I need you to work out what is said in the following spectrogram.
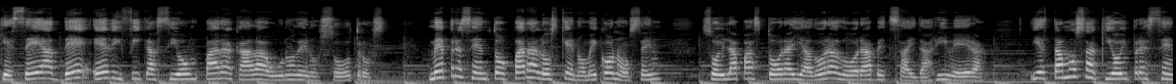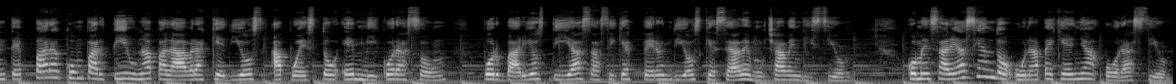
que sea de edificación para cada uno de nosotros. Me presento para los que no me conocen, soy la pastora y adoradora Betsaida Rivera y estamos aquí hoy presentes para compartir una palabra que Dios ha puesto en mi corazón por varios días, así que espero en Dios que sea de mucha bendición. Comenzaré haciendo una pequeña oración.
